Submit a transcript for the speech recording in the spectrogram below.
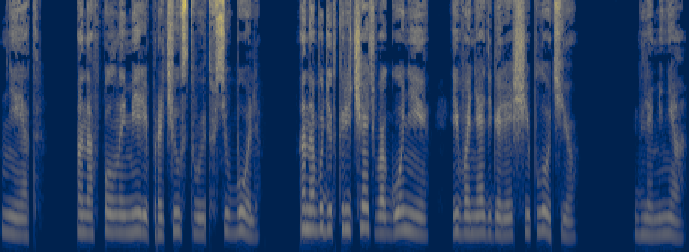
Нет, она в полной мере прочувствует всю боль. Она будет кричать в агонии и вонять горящей плотью. Для меня.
